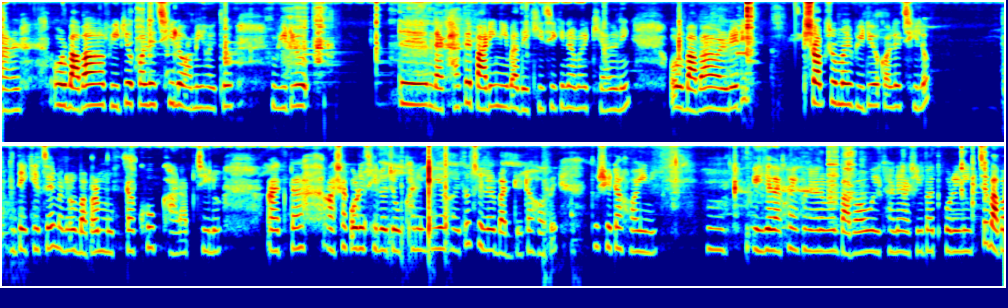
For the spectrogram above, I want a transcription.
আর ওর বাবা ভিডিও কলে ছিল। আমি হয়তো ভিডিওতে দেখাতে পারিনি বা দেখিয়েছি কিনা আমার খেয়াল নেই। ওর বাবা অলরেডি সব সময় ভিডিও কলে ছিল। দেখেছে মানে ওর বাবার মুডটা খুব খারাপ ছিল। একটা আশা করেছিল যে ওখানে গিয়ে হয়তো ছেলের বার্থডেটা হবে তো সেটা হয়নি। এই যে দেখো এখন এখানে আমার বাবাও এখানে আশীর্বাদ করে নিচ্ছে। বাবা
